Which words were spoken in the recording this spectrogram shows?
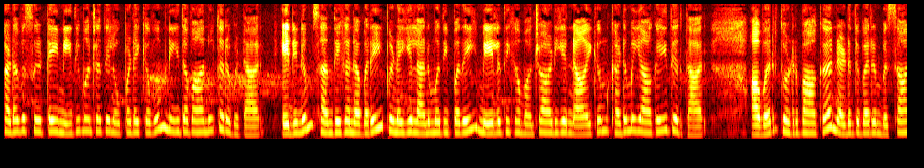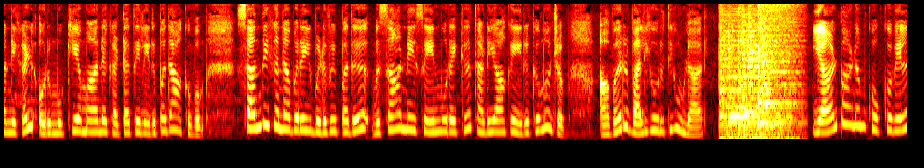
கடவு சீட்டை நீதிமன்றத்தில் ஒப்படைக்கவும் நீதவான் உத்தரவிட்டார். எனினும் சந்தேக நபரை பிணையில் அனுமதிப்பதை மேலதிக மன்றாடிய நாயகம் கடுமையாக எதிர்த்தார். அவர் தொடர்பாக நடந்து வரும் விசாரணைகள் ஒரு முக்கியமான கட்டத்தில் இருப்பதாகவும் சந்தேக நபரை விடுவிப்பது விசாரணை செயல்முறைக்கு தடையாக இருக்கும் என்றும் அவர் வலியுறுத்தியுள்ளார். யாழ்ப்பாணம் கொக்குவில்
